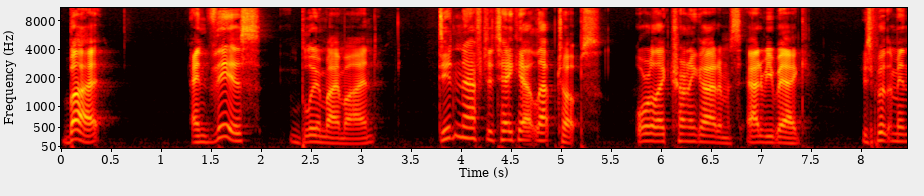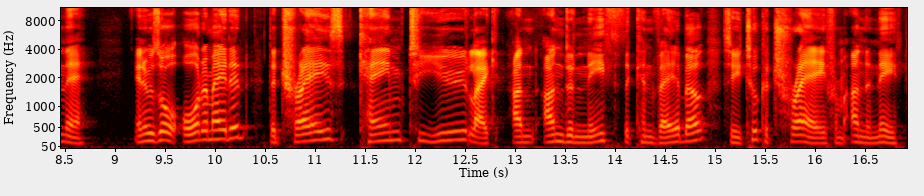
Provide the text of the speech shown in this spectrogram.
But, and this blew my mind, didn't have to take out laptops or electronic items out of your bag. You Just put them in there. And it was all automated. The trays came to you like un- underneath the conveyor belt. So you took a tray from underneath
